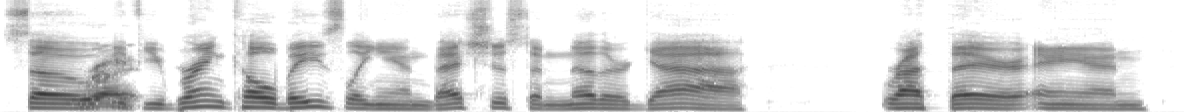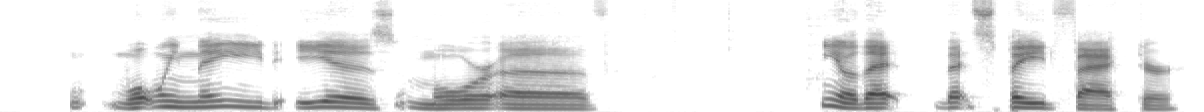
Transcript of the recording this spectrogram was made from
So right. if you bring Cole Beasley in, that's just another guy right there. And what we need is more of you know that that speed factor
